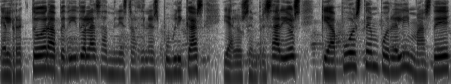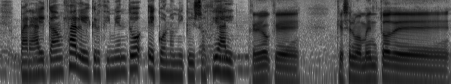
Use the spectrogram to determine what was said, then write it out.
El rector ha pedido a las administraciones públicas y a los empresarios que apuesten por el I+D para alcanzar el crecimiento económico y social. Creo que, es el momento de,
